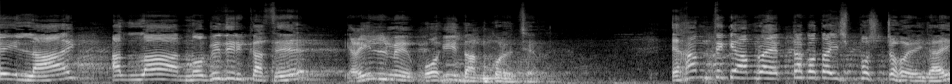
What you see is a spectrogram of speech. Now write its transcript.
এই লাইট আল্লাহ নবীদের কাছে ওহি দান করেছেন। এখান থেকে আমরা একটা কথা স্পষ্ট হয়ে যাই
